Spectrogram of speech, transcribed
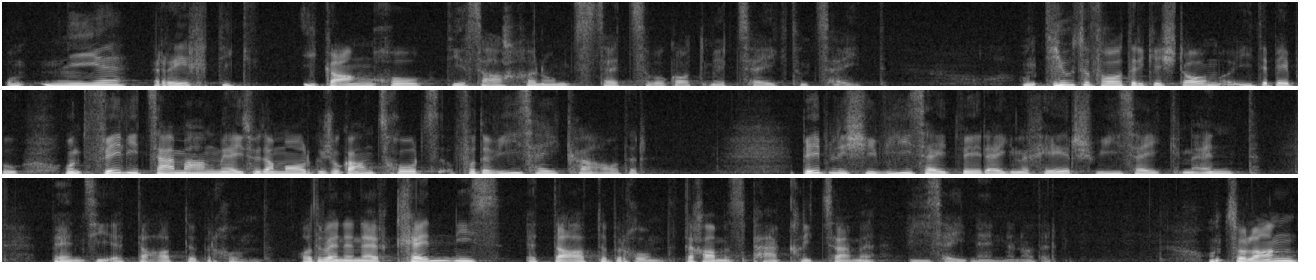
Und nie richtig in Gang kommen, die Sachen umzusetzen, die Gott mir zeigt und zeigt. Und die Herausforderung ist da in der Bibel. Und viele Zusammenhänge, wir haben es heute Morgen schon ganz kurz von der Weisheit gehabt, oder? Biblische Weisheit wird eigentlich erst Weisheit genannt, wenn sie eine Tat bekommt. Oder wenn eine Erkenntnis eine Tat bekommt, dann kann man das Päckchen zusammen Weisheit nennen. Oder? Und solange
